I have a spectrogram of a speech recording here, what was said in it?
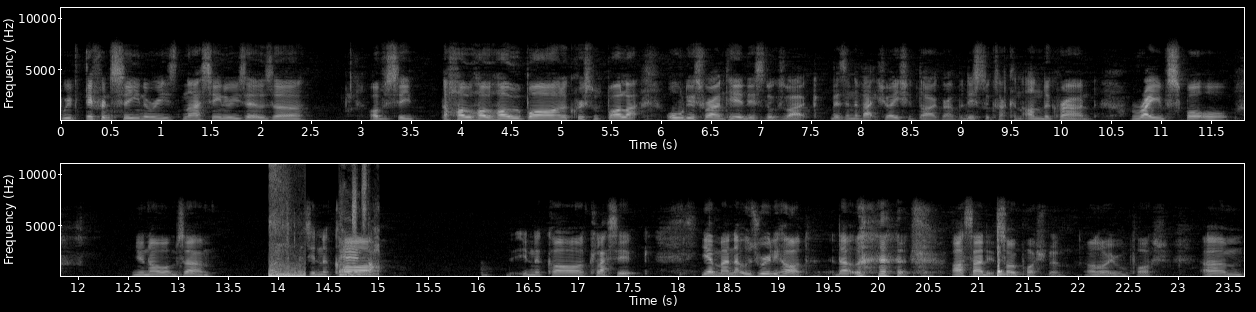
with different sceneries, nice sceneries. There was uh, obviously the ho ho ho bar, the Christmas bar, like all this around here. This looks like there's an evacuation diagram, but this looks like an underground rave spot, or you know what I'm saying? It's in the car, in the car, classic. Yeah, man, that was really hard. That I sounded so posh then. I'm not even posh. Um,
